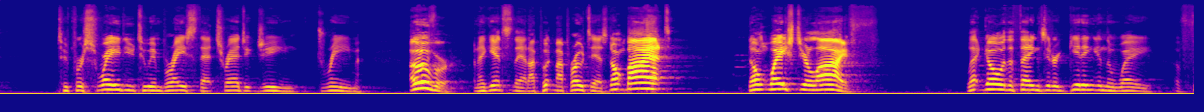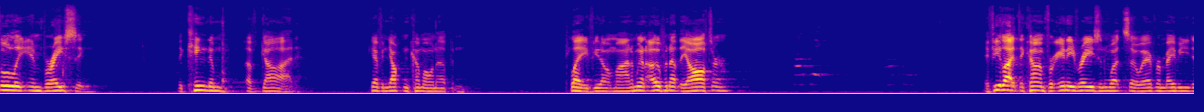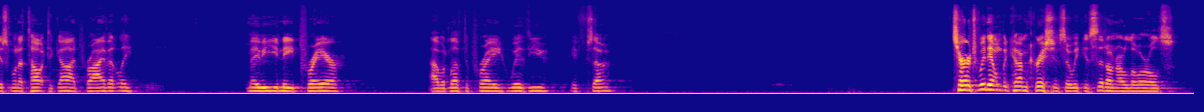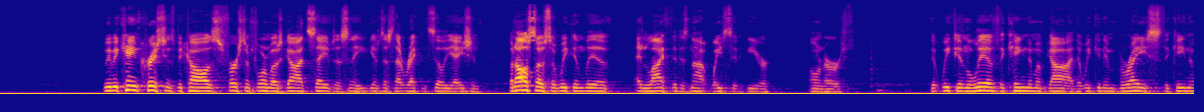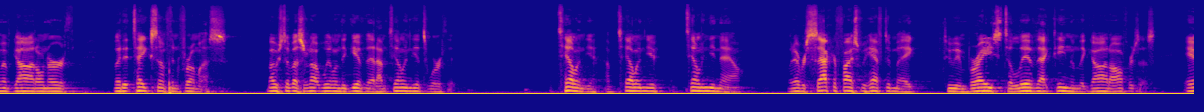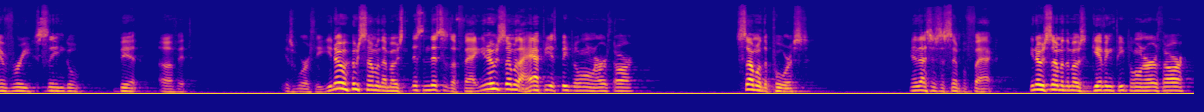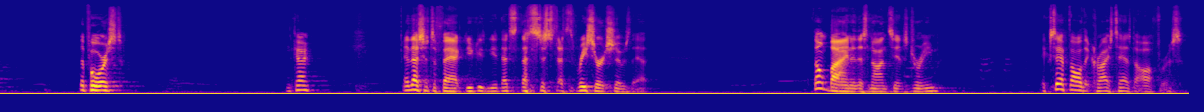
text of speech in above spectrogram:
to persuade you to embrace that tragic dream. Over and against that, I put my protest. Don't buy it. Don't waste your life. Let go of the things that are getting in the way of fully embracing the kingdom of God. Kevin, y'all can come on up and play if you don't mind. I'm going to open up the altar. If you'd like to come for any reason whatsoever, maybe you just want to talk to God privately, maybe you need prayer. I would love to pray with you if so. Church, we didn't become Christians so we could sit on our laurels. We became Christians because, first and foremost, God saves us and He gives us that reconciliation but also so we can live a life that is not wasted here on earth. That we can live the kingdom of God, that we can embrace the kingdom of God on earth, but it takes something from us. Most of us are not willing to give that. I'm telling you, it's worth it. I'm telling you, I'm telling you, I'm telling you now. Whatever sacrifice we have to make to embrace, to live that kingdom that God offers us, every single bit of it is worthy. You know who some of the most, this and this is a fact, you know who some of the happiest people on earth are? Some of the poorest. And that's just a simple fact. You know some of the most giving people on earth are? The poorest. Okay? And that's just a fact. You can, that's, that's just that's research shows that. Don't buy into this nonsense dream. Accept all that Christ has to offer us.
